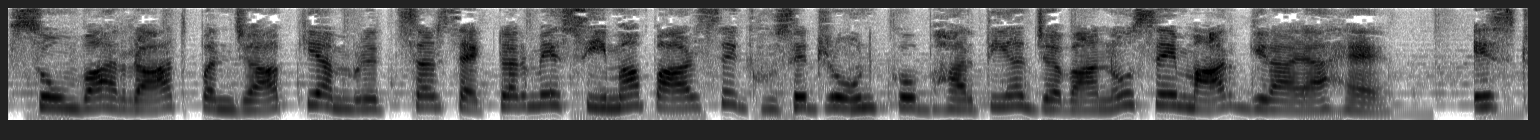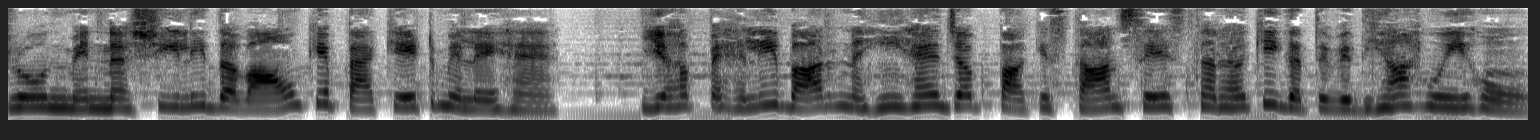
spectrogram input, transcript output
सोमवार रात पंजाब के अमृतसर सेक्टर में सीमा पार से घुसे ड्रोन को भारतीय जवानों से मार गिराया है। इस ड्रोन में नशीली दवाओं के पैकेट मिले हैं। यह पहली बार नहीं है जब पाकिस्तान से इस तरह की गतिविधियाँ हुई हों।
